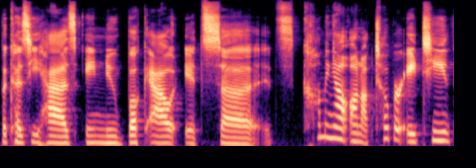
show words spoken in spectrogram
because he has a new book out. It's uh it's coming out on October 18th.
